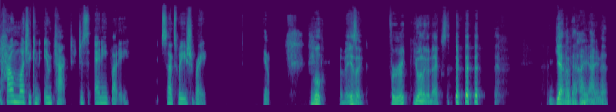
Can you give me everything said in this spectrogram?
how much it can impact just anybody. So that's what you should write. Yep. Ooh, amazing. Faroukh, you want to go next? yeah, no, that I, I that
